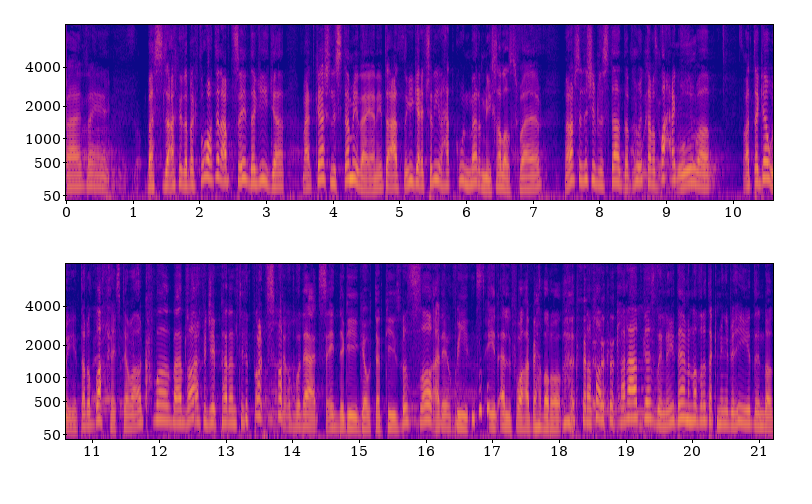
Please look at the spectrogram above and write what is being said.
هيك. بس لا إذا بدك تروح تلعب 90 دقيقة ما عندكش ال stamina يعني أنت على الدقيقة 20 حتكون مرمي خلاص فاهم؟ فنفس الشيء بال stand-up أنت بتضحك أنت قوي أنت بتضحك تمام؟ مش عارف يجيب بنالتي قاعد 90 دقيقة وتركيز. بالضبط عليه وفي 90 ألف واحد بيحضروا. أنا قصدي اللي هي دائما نظرتك من بعيد إنه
